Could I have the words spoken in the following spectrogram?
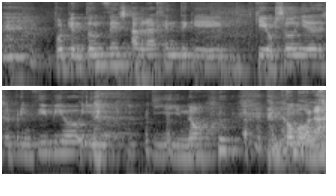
porque entonces habrá gente que, que os odie desde el principio y, no, no mola.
